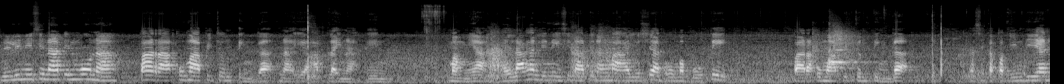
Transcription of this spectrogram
Lilinisin natin muna para kumapit yung tingga na i-apply natin. Mamaya, kailangan linisin natin ng maayos yan o mabuti para kumapit yung tingga. Kasi kapag hindi yan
